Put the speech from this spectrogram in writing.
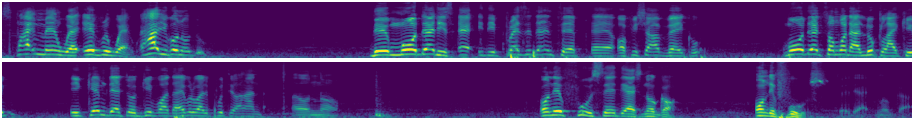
spy men were everywhere. How are you going to do? They molded his uh, the president uh, uh, official vehicle, molded someone that looked like him. He came there to give order. Everybody put your hand. Oh no. Only fools say there is no God. Only fools say there is no God.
